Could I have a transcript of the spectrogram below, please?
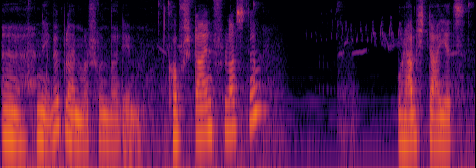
Äh, nee, wir bleiben mal schon bei dem Kopfsteinpflaster. Oder habe ich da jetzt...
